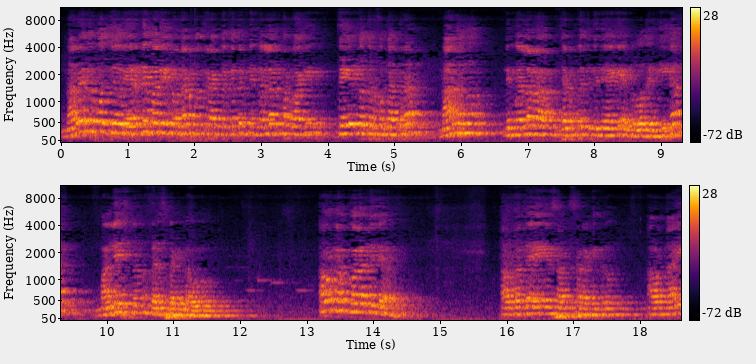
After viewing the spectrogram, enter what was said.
ನರೇಂದ್ರ ಮೋದಿ ಅವರು ಎರಡನೇ ಬಾರಿ ಪ್ರಧಾನಮಂತ್ರಿ ಆಗ್ಬೇಕಂದ್ರೆ ನಿಮ್ಮೆಲ್ಲರ ಪರವಾಗಿ ಕೈ ಮುಖಾಂತರ ನಾನು ನಿಮ್ಮೆಲ್ಲರ ಜನಪ್ರತಿನಿಧಿಯಾಗಿ ಅಲ್ಲಿ ಹೋದೆ. ಈಗ ಮಲ್ಲೇಶ್ನನ್ನು ಕಳಿಸ್ಬೇಕು ನಾವು. ಅವರು ನಮ್ಮ ಕೋಲಾರ ಅವ್ರ ತಂದೆ ಐ ಎಸ್ ಆಫೀಸರ್ ಆಗಿದ್ರು ಅವ್ರ ತಾಯಿ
